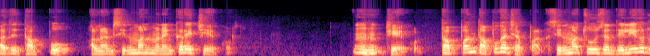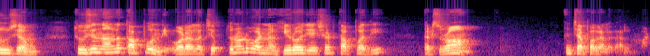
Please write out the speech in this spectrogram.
అది తప్పు. అలాంటి సినిమాలు మనం ఎంకరేజ్ చేయకూడదు. చేయకూడదు. తప్పు అని తప్పుగా చెప్పాలి. సినిమా చూసాం తెలియక చూసాం. చూసిన దానిలో తప్పు ఉంది. వాడు అలా చెప్తున్నాడు వాడు నాకు హీరో చేశాడు తప్పు అది దట్స్ రాంగ్ అని చెప్పగలగాలన్నమాట.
